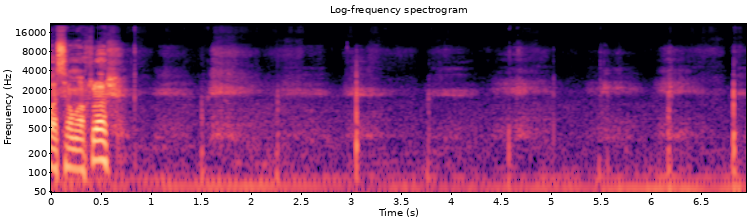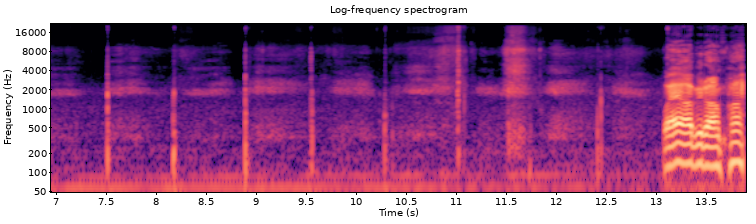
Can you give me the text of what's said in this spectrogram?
Basamaklar. Bayağı bir rampa.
